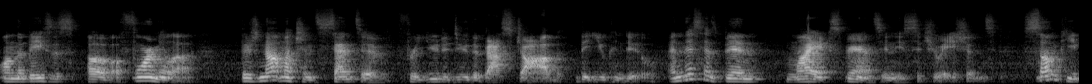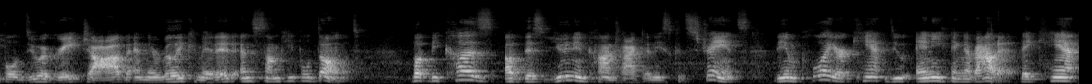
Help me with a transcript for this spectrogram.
on the basis of a formula, there's not much incentive for you to do the best job that you can do. And this has been my experience in these situations. Some people do a great job and they're really committed, and some people don't. But because of this union contract and these constraints, the employer can't do anything about it. They can't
